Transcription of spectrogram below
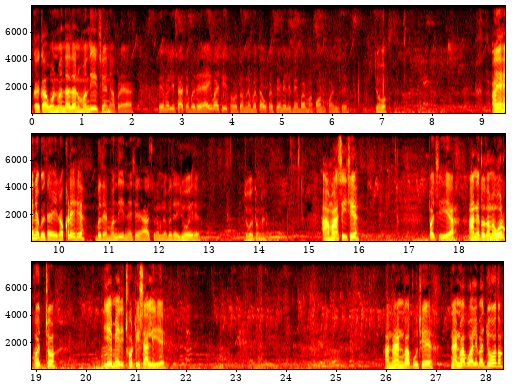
કંઈક આવું હનુમાન દાદાનું મંદિર છે ને આપણે ફેમિલી સાથે બધા આવ્યા છીએ. તો તમને બતાવું કે ફેમિલી મેમ્બરમાં કોણ કોણ છે. જો. અહીંયા હે ને બધા રખડે છે. બધા મંદિરને છે, આશ્રમને બધા જોવે છે. જુઓ તમે. આ માસી છે. પછી આને તો તમે ઓળખો જ છો. એ મેરી છોટી સાલી છે. આ નાન બાપુ છે. નાન બાપુ, આલી બાજુ જોવો તો.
